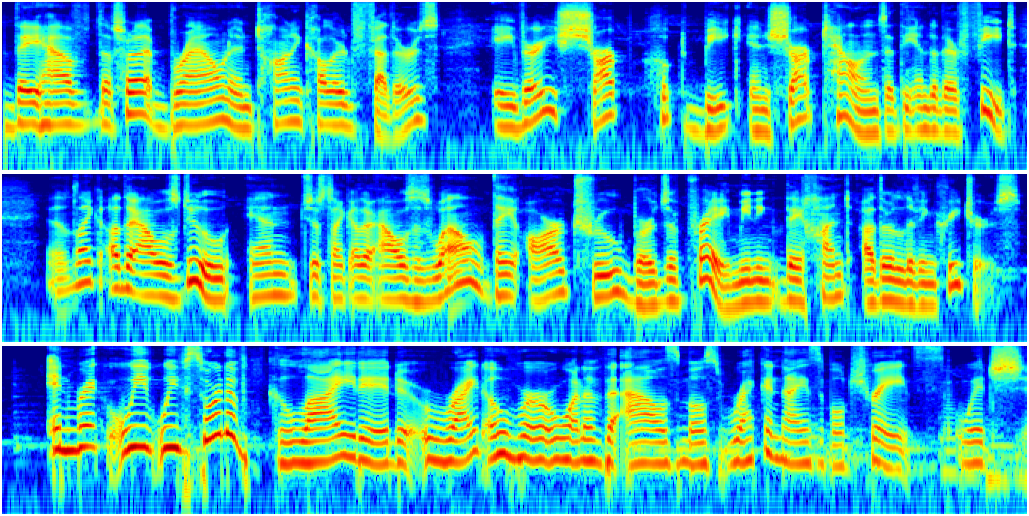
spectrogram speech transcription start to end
They have the sort of that brown and tawny colored feathers, a very sharp hooked beak, and sharp talons at the end of their feet, uh, like other owls do, and just like other owls as well, they are true birds of prey, meaning they hunt other living creatures. And Rick, we we've sort of glided right over one of the owl's most recognizable traits, which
